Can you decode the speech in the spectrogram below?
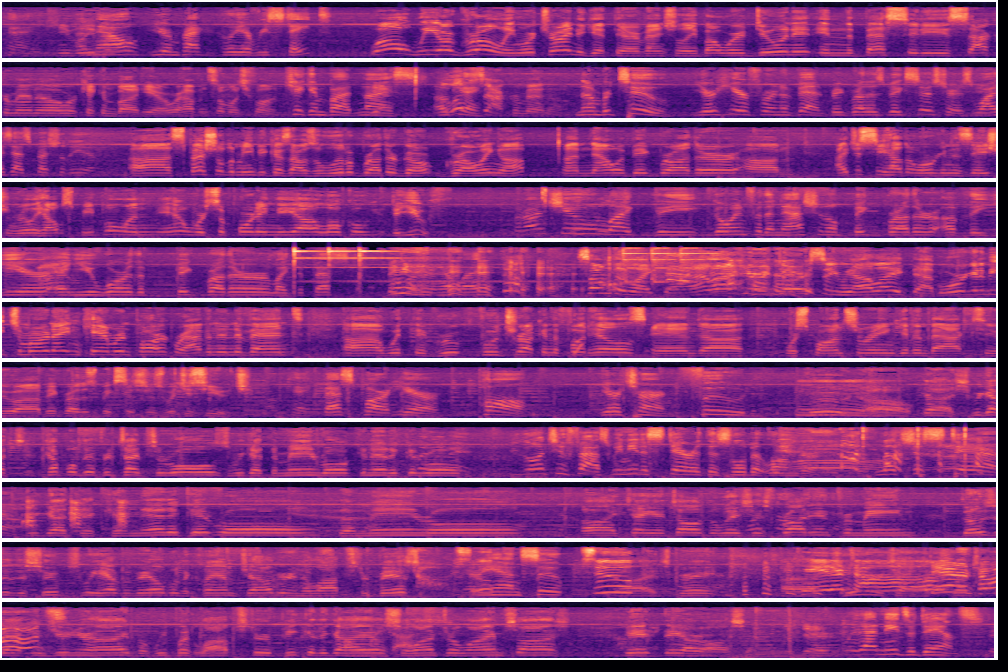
Okay. Can you believe and now you're in practically every state. Well, we are growing. We're trying to get there eventually, but we're doing it in the best cities. Sacramento, we're kicking butt here. We're having so much fun. Kicking butt, nice. I okay. love Sacramento. Number two, you're here for an event, Big Brothers Big Sisters. Why is that special to you? Uh, special to me because I was a little brother gro- growing up. I'm now a big brother. Um, I just see how the organization really helps people, and you know, we're supporting the uh, local, the youth. But aren't you like the going for the National Big Brother of the Year, and you were the Big Brother, like the best Big Brother in LA? Something like that. I like you endorsing me. I like that. But we're going to be tomorrow night in Cameron Park. We're having an event uh, with the group Food Truck in the Foothills, and uh, we're sponsoring, giving back to uh, Big Brothers Big Sisters, which is huge. Okay, best part here, Paul. Your turn. Food. Food. Oh gosh, we got a couple different types of rolls. We got the Maine roll, Connecticut roll. You're going too fast. We need to stare at this a little bit longer. Let's just stare. We got the Connecticut roll, the Maine roll. Oh, I tell you, it's all delicious. Brought in from Maine. Those are the soups we have available: the clam chowder and the lobster bisque. Marianne soup. Soup. Uh, it's great. Uh, Tater tots. Tater like back in junior high, but we put lobster, pico de gallo, cilantro lime sauce. It, they are awesome. Well, that needs a dance.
